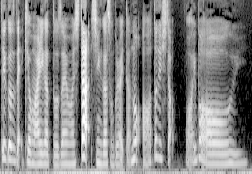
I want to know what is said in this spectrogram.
ということで、今日もありがとうございました。シンガーソングライターのアートでした。バイバーイ。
